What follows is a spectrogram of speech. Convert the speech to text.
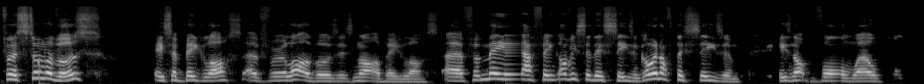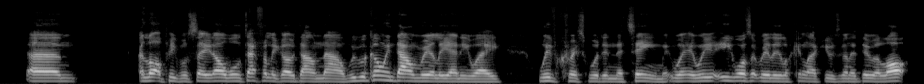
for some of us, it's a big loss. Uh, for a lot of us, it's not a big loss. Uh, for me, I think obviously this season, going off this season, he's not performed well. Um, a lot of people saying, "Oh, we'll definitely go down now." We were going down really anyway with Chris Wood in the team. It- we- he wasn't really looking like he was going to do a lot.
